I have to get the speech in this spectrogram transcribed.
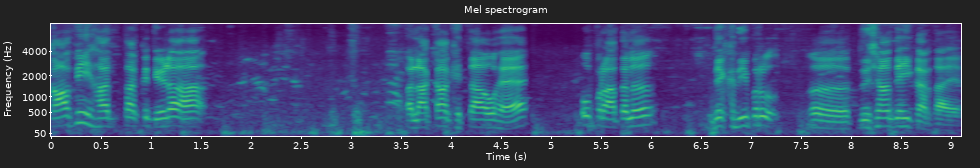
ਕਾਫੀ ਹੱਦ ਤੱਕ ਜਿਹੜਾ ਇਲਾਕਾ ਖਿੱਤਾ ਉਹ ਹੈ ਉਹ ਪੁਰਾਤਨ ਦਿੱਖ ਦੀ ਪਰ ਅ, ਨਿਸ਼ਾਨਦੇਹੀ ਕਰਦਾ ਹੈ।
